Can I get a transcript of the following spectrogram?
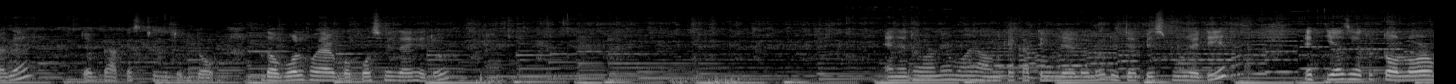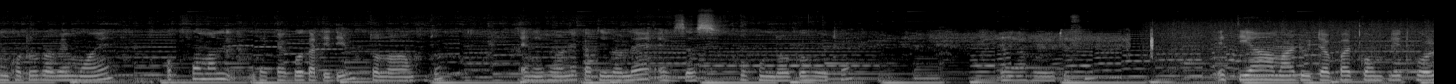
লাগে। এতিয়া ব্ৰাকেজটো যিটো ডবল হয় আৰু গপচ হৈ যায় সেইটো। এনেধৰণে মই ৰাউণ্ডকৈ কাটি উলিয়াই ল'লোঁ। দুইটা পিচ মোৰ ৰেডি এতিয়া যিহেতু তলৰ অংশটোৰ বাবে মই অকণমান বেকাকৈ কাটি দিম তলৰ অংশটো। এনেধৰণে কাটি ল'লে এডজাষ্ট খুব সুন্দৰকৈ হৈ উঠে। এয়া হৈ উঠিছে। এতিয়া আমাৰ দুইটা পাৰ্ট কমপ্লিট হ'ল।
